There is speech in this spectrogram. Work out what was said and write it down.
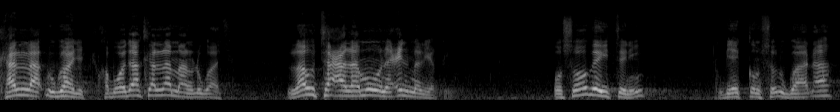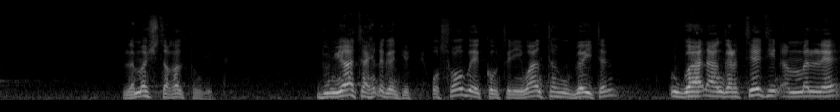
كلا لقاجت خبودا كلا ما لقاجت لو تعلمون علم اليقين. وصوبيتني بيكم سلوغادا لما اشتغلتم جيك دنياتا هنا قنت جيك وصوبيكم سني وانتهوا بيتا وقال أن قرتيتين أما اللي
